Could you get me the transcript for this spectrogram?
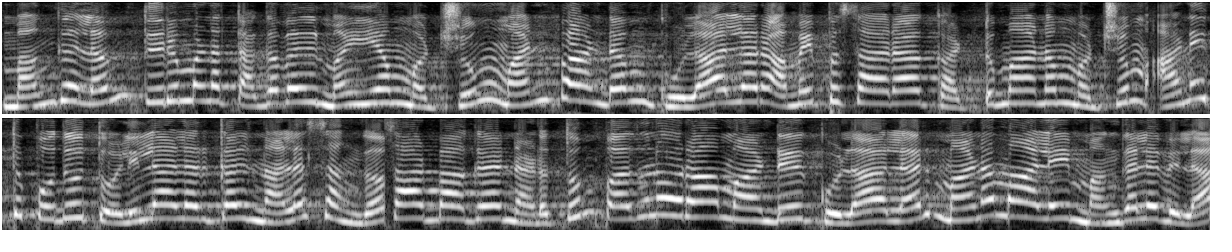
மங்களம் திருமண தகவல் மையம் மற்றும் மண்பாண்டம் குலாலர் அமைப்பு சாரா கட்டுமானம் மற்றும் அனைத்து பொது தொழிலாளர்கள் நல சங்கம் சார்பாக நடத்தும் பதினோராம் ஆண்டு குலாலர் மணமாலை மங்கள விழா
